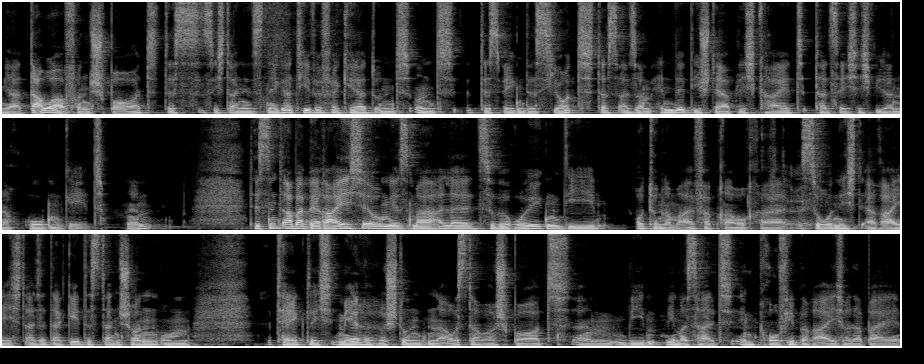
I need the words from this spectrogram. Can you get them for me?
ja, Dauer von Sport, das sich dann ins Negative verkehrt und, und deswegen das J, dass also am Ende die Sterblichkeit tatsächlich wieder nach oben geht. Das sind aber Bereiche, um jetzt mal alle zu beruhigen, die Otto Normalverbraucher so nicht erreicht. Also da geht es dann schon um täglich mehrere Stunden Ausdauersport, ähm, wie, wie man es halt im Profibereich oder bei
